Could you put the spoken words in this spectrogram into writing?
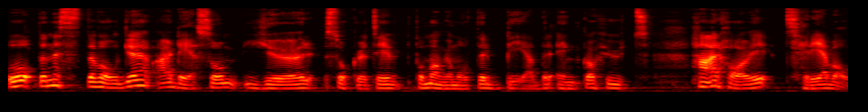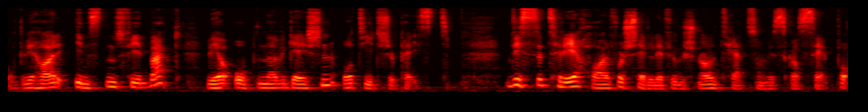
Og det neste valget er det som gjør Socrative på mange måter bedre enn Kahoot. Her har vi tre valg. Vi har Instant Feedback, vi har Open Navigation og Teacher Paste. Disse tre har forskjellig funksjonalitet som vi skal se på.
